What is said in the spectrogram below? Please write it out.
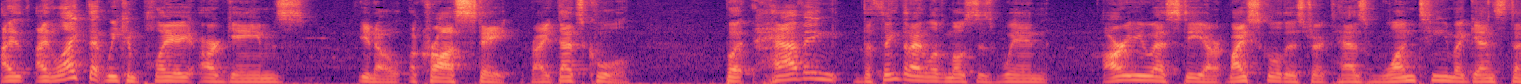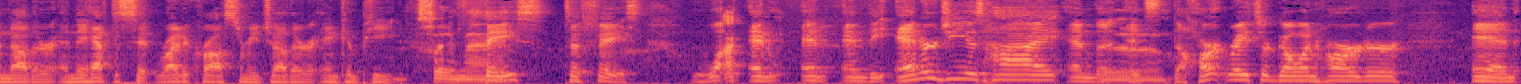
I I like that we can play our games you know, across state, right? That's cool. But having the thing that I love most is when RUSD, our, my school district, has one team against another, and they have to sit right across from each other and compete face to face. What and and and the energy is high, and the yeah. it's the heart rates are going harder, and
